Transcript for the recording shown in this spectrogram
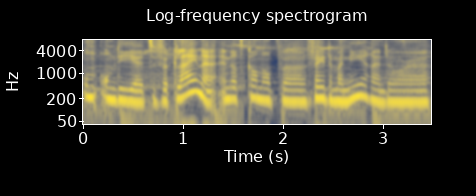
om, om die te verkleinen. En dat kan op vele manieren. Door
